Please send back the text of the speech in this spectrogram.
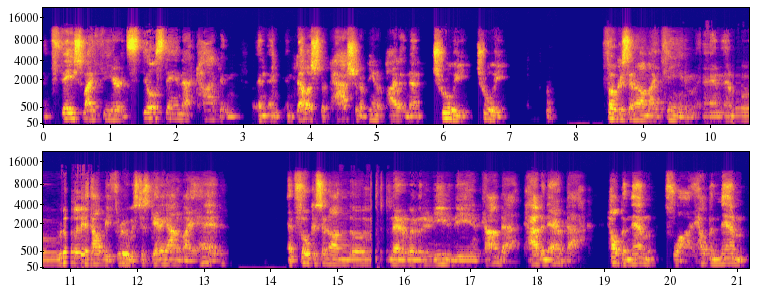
and face my fear and still stay in that cockpit and, and, and embellish the passion of being a pilot and then truly, truly focusing on my team. And, and what really helped me through was just getting out of my head and focusing on those men and women who needed me in combat, having their back, helping them fly, helping them,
